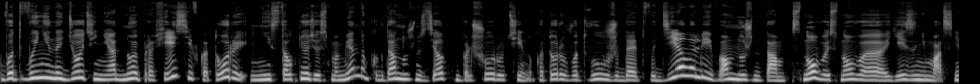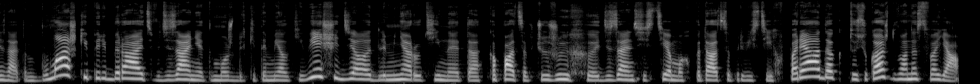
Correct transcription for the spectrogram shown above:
Вот вы не найдете ни одной профессии, в которой не столкнетесь с моментом, когда нужно сделать небольшую рутину, которую вот вы уже до этого делали, и вам нужно там снова и снова ей заниматься. Не знаю, там бумажки перебирать, в дизайне это может быть какие-то мелкие вещи делать. Для меня рутина — это копаться в чужих э, дизайн-системах, пытаться привести их в порядок. То есть у каждого она своя.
